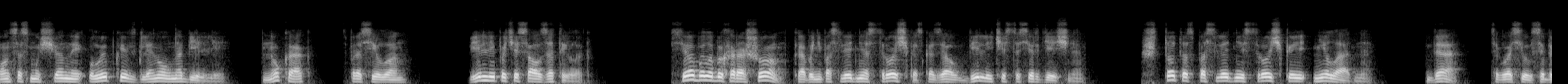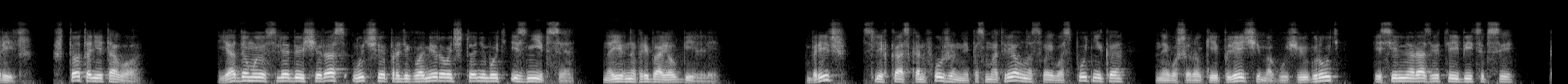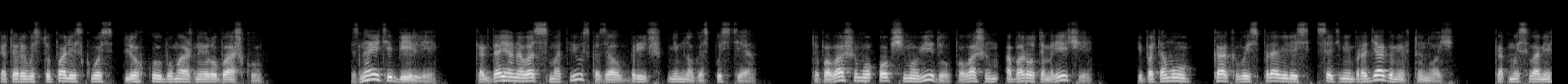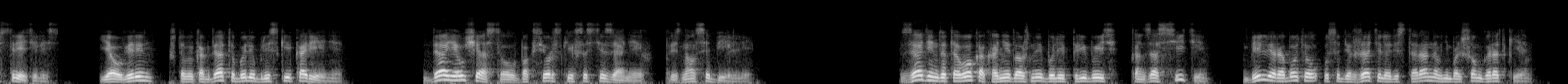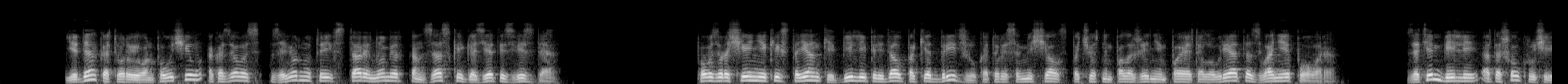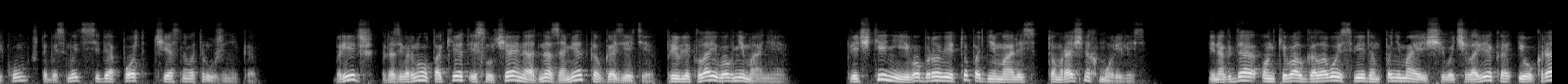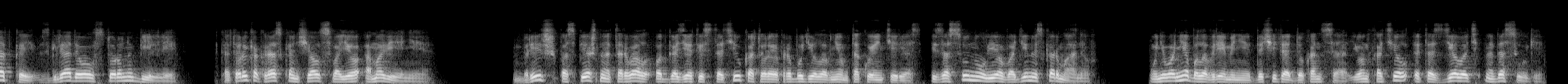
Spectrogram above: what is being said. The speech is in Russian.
Он со смущенной улыбкой взглянул на Билли. «Ну как?» — спросил он. Билли почесал затылок. «Все было бы хорошо, кабы не последняя строчка», — сказал Билли чистосердечно. «Что-то с последней строчкой неладно». «Да», — согласился Бридж, — «что-то не того». «Я думаю, в следующий раз лучше продекламировать что-нибудь из Нипса», — наивно прибавил Билли. Бридж, слегка сконфуженный, посмотрел на своего спутника, на его широкие плечи, могучую грудь и сильно развитые бицепсы, которые выступали сквозь легкую бумажную рубашку. «Знаете, Билли, когда я на вас смотрю, — сказал Бридж немного спустя, — то по вашему общему виду, по вашим оборотам речи и потому, как вы справились с этими бродягами в ту ночь, как мы с вами встретились, я уверен, что вы когда-то были близки к арене». «Да, я участвовал в боксерских состязаниях», — признался Билли. За день до того, как они должны были прибыть в Канзас-Сити, Билли работал у содержателя ресторана в небольшом городке. Еда, которую он получил, оказалась завернутой в старый номер канзасской газеты «Звезда». По возвращении к их стоянке Билли передал пакет Бриджу, который совмещал с почетным положением поэта-лауреата звание повара. Затем Билли отошел к ручейку, чтобы смыть с себя пот честного труженика. Бридж развернул пакет, и случайно одна заметка в газете привлекла его внимание. При чтении его брови то поднимались, то мрачно хмурились. Иногда он кивал головой с видом понимающего человека и украдкой взглядывал в сторону Билли, который как раз кончал свое омовение. Бридж поспешно оторвал от газеты статью, которая пробудила в нем такой интерес, и засунул ее в один из карманов. У него не было времени дочитать до конца, и он хотел это сделать на досуге.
